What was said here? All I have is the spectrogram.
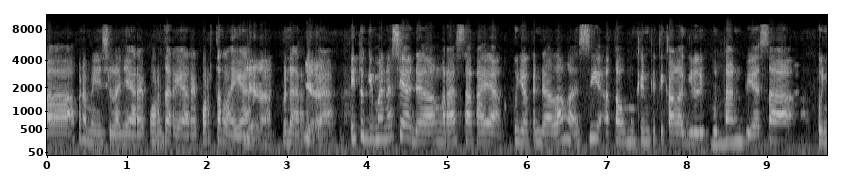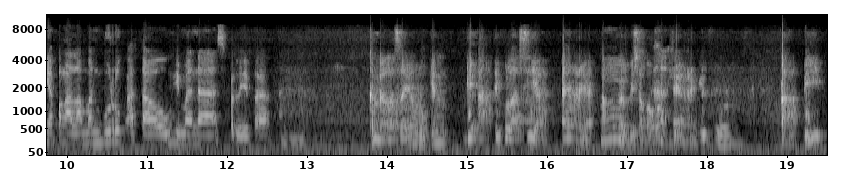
uh, apa namanya istilahnya reporter ya, reporter lah ya, Iya. benar Iya. ya. Itu gimana sih ada ngerasa kayak punya kendala nggak sih, atau mungkin ketika lagi liputan biasa punya pengalaman buruk atau gimana seperti itu? Kendala saya mungkin di artikulasi ya R ya aku Hmm. nggak bisa ngomong R gitu tapi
